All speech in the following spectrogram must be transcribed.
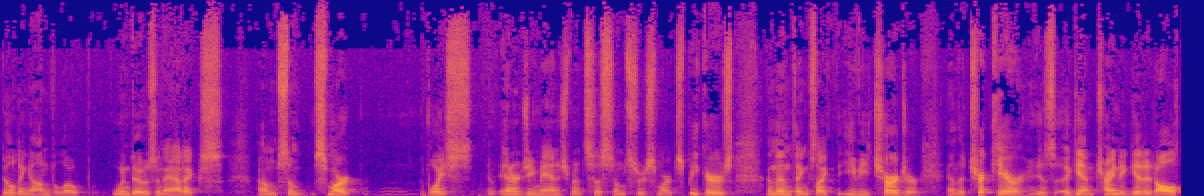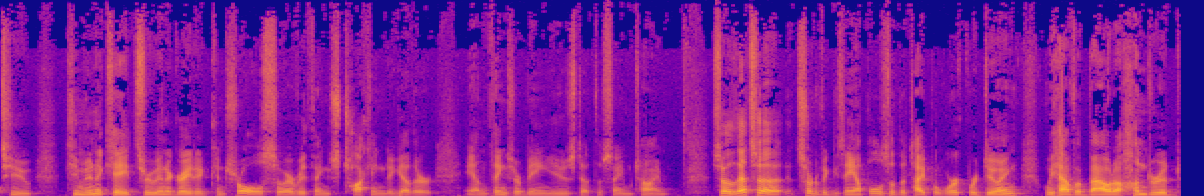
building envelope windows and attics, um, some smart voice energy management systems through smart speakers, and then things like the EV charger. And the trick here is, again, trying to get it all to communicate through integrated controls so everything's talking together and things are being used at the same time. So that's a sort of examples of the type of work we're doing. We have about 100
